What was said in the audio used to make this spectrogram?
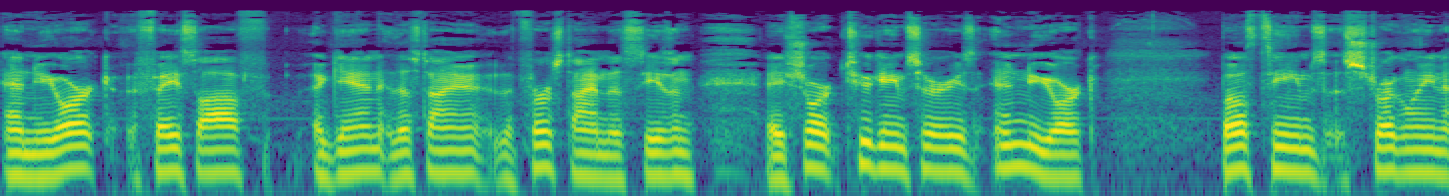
and New York face off again, this time, the first time this season, a short two game series in New York. Both teams struggling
